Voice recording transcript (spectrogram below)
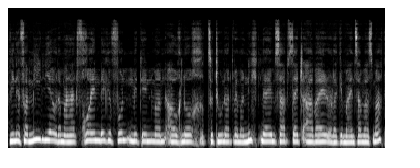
wie eine Familie oder man hat Freunde gefunden, mit denen man auch noch zu tun hat, wenn man nicht mehr im Substage arbeitet oder gemeinsam was macht.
